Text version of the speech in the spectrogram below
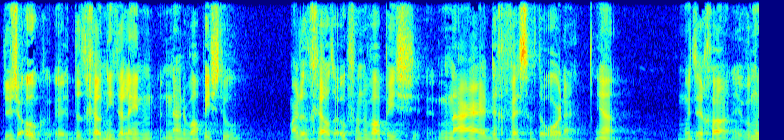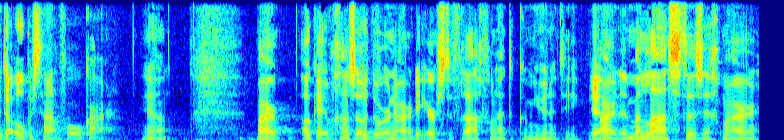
dus ook, dat geldt niet alleen naar de wappies toe, maar dat geldt ook van de wappies naar de gevestigde orde. ja. We moeten gewoon, we moeten openstaan voor elkaar. Ja. Maar oké, we gaan zo door naar de eerste vraag vanuit de community. Ja. Maar eh, mijn laatste, zeg maar,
